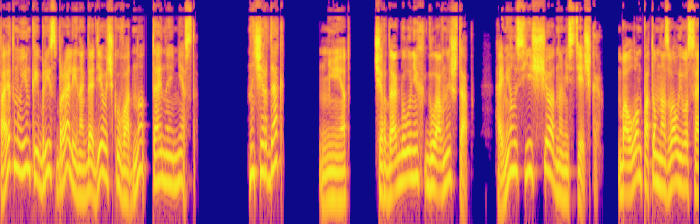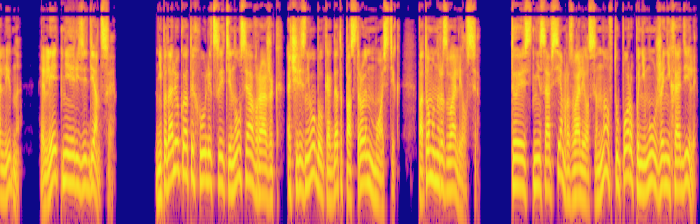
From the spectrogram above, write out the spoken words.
Поэтому Инка и Брис брали иногда девочку в одно тайное место. «На чердак?» «Нет. Чердак был у них главный штаб. А имелось еще одно местечко. Баллон потом назвал его солидно «Летняя резиденция». Неподалеку от их улицы тянулся овражек, а через него был когда-то построен мостик. Потом он развалился. То есть не совсем развалился, но в ту пору по нему уже не ходили.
